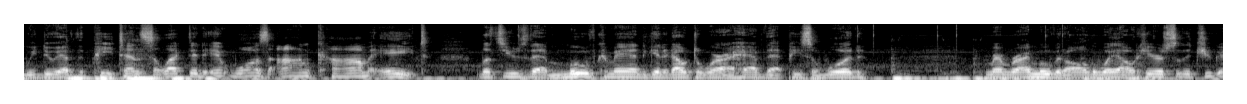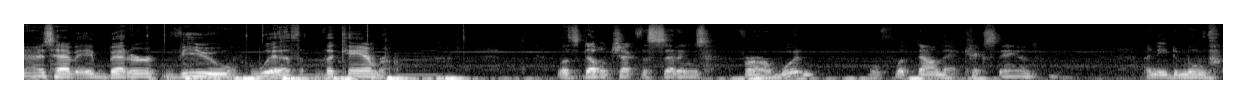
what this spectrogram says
We do have the P10 selected. It was on COM 8. Let's use that move command to get it out to where I have that piece of wood. Remember, I move it all the way out here so that you guys have a better view with the camera. Let's double check the settings For our wood, we'll flip down that kickstand. I need to move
